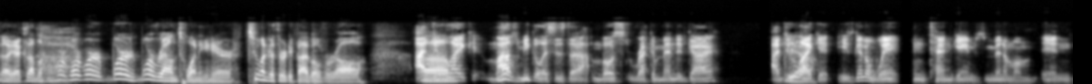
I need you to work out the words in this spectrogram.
no, yeah, because I'm we're, we're we're we're we're round 20 here, 235 overall. I do um, like Miles not, Mikolas is the most recommended guy. I do yeah. like it. He's gonna win 10 games minimum in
